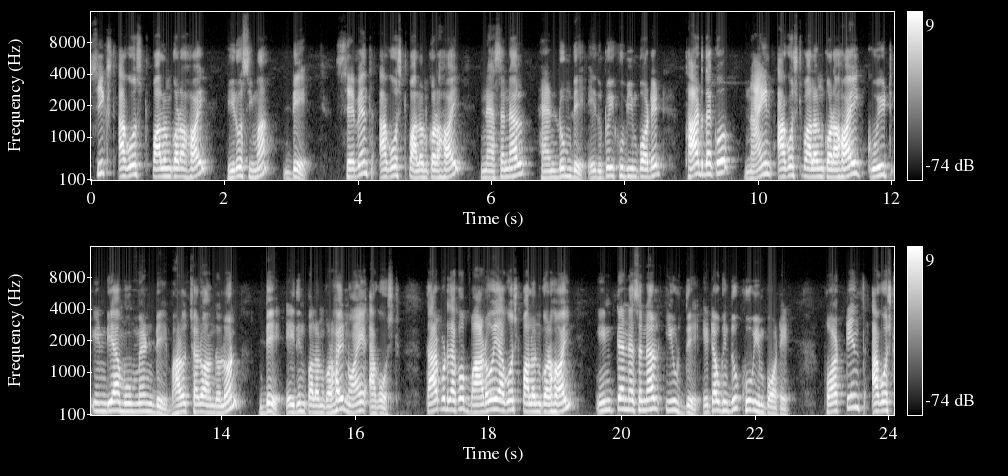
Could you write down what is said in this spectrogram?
সিক্সথ আগস্ট পালন করা হয় হিরোসীমা ডে। সেভেন্থ আগস্ট পালন করা হয় ন্যাশনাল হ্যান্ডলুম ডে এই দুটোই খুব ইম্পর্টেন্ট থার্ড দেখো নাইন আগস্ট পালন করা হয় quit India movement day Bharat ছাড়ো আন্দোলন ডে এই দিন পালন করা হয় নয় আগস্ট। তারপরে দেখো বারোই আগস্ট পালন করা হয় ইন্টারন্যাশনাল ইউথ ডে, এটাও কিন্তু খুব ইম্পর্টেন্ট ফরটিন্থ আগস্ট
